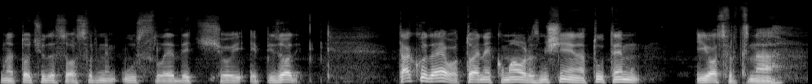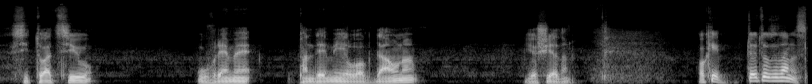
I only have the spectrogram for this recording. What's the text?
na to ću da se osvrnem u sledećoj epizodi. Tako da evo, to je neko malo razmišljenje na tu temu i osvrt na situaciju u vreme pandemije i lockdowna. Još jedan. Ok, to je to za danas.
